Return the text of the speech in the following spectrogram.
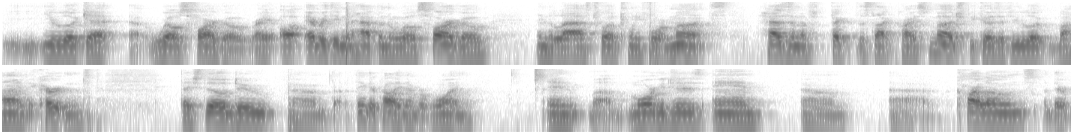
you look at uh, Wells Fargo, right? All, everything that happened to Wells Fargo in the last 12, 24 months hasn't affected the stock price much because if you look behind the curtains, they still do, um, I think they're probably number one in uh, mortgages and um, car loans. They're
